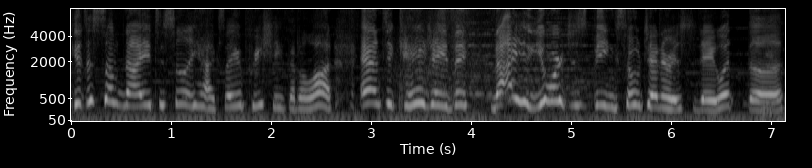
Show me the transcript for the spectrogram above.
get the sub Nayu to silly hacks. I appreciate that a lot. And to KJ, they Nayu, you are just being so generous today. What the?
